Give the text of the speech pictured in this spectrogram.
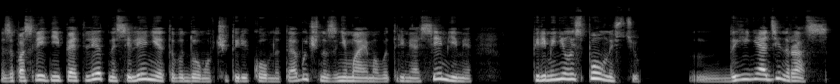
За последние пять лет население этого дома в четыре комнаты, обычно занимаемого тремя семьями, переменилось полностью, да и не один раз.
